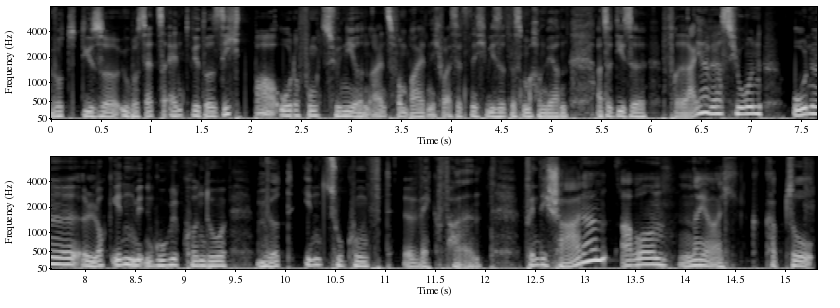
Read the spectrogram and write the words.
wird dieser Übersetzer entweder sichtbar oder funktionieren. Eins von beiden. Ich weiß jetzt nicht, wie sie das machen werden. Also diese freie Version ohne Login mit einem Google-Konto wird in Zukunft wegfallen. Finde ich schade, aber naja, ich habe so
